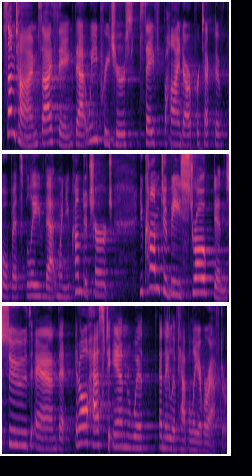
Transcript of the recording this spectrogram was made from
Sometimes I think that we preachers, safe behind our protective pulpits, believe that when you come to church, you come to be stroked and soothed, and that it all has to end with, and they lived happily ever after.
